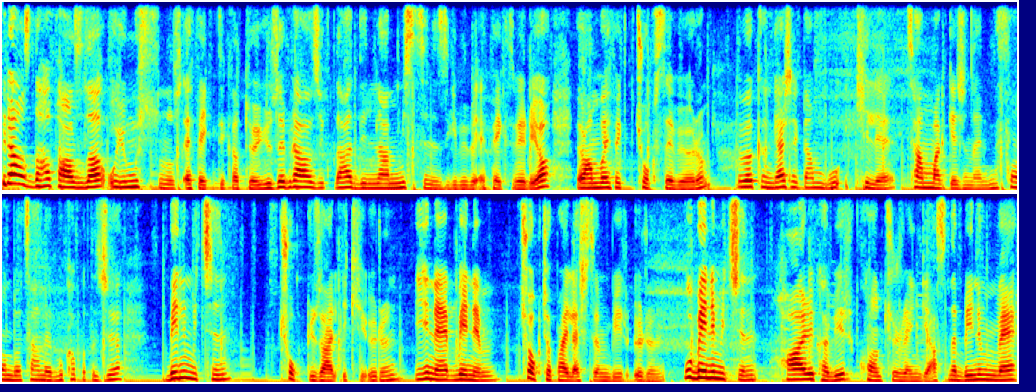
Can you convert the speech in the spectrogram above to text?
biraz daha fazla uyumuşsunuz efekti katıyor. Yüze birazcık daha dinlenmişsiniz gibi bir efekt veriyor. Ve ben bu efekti çok seviyorum. Ve bakın gerçekten bu ikili ten makyajın yani bu fondöten ve bu kapatıcı benim için çok güzel iki ürün. Yine benim çokça paylaştığım bir ürün. Bu benim için harika bir kontür rengi. Aslında benim ve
